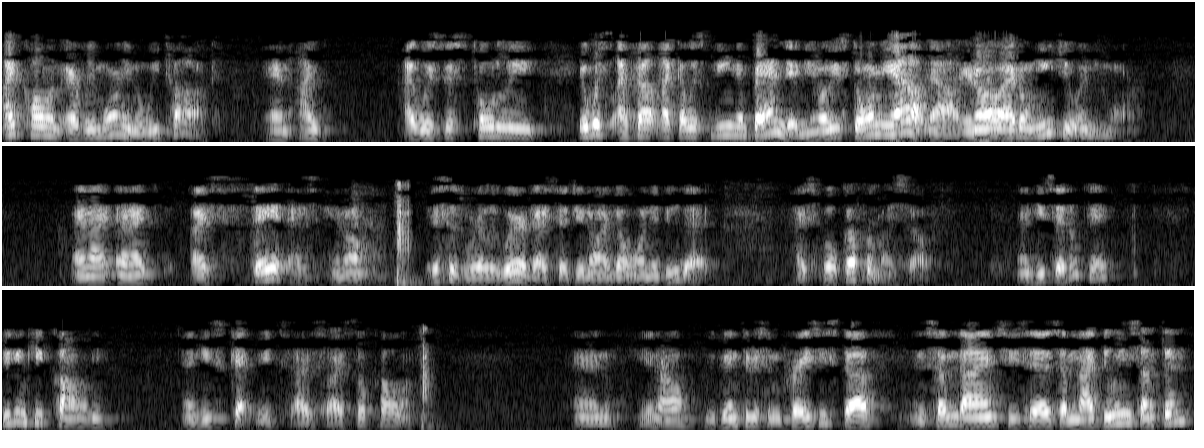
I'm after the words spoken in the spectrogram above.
I call him every morning and we talk. And I, I was just totally, it was, I felt like I was being abandoned. You know, he's throwing me out now. You know, I don't need you anymore. And I, and I, I say, as, you know, this is really weird. I said, you know, I don't want to do that. I spoke up for myself. And he said, okay, you can keep calling me. And he's kept me, so I still call him. And, you know, we've been through some crazy stuff. And sometimes he says, I'm not doing something.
